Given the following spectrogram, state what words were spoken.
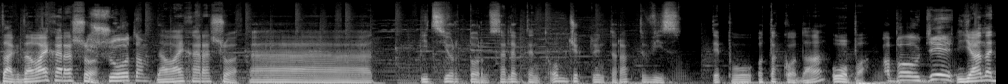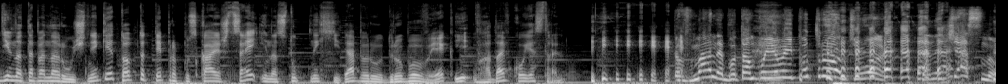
Так, давай хорошо. Що там? Давай хорошо. Е, It's your turn. Select an object to interact with. Типу, отако, да? Опа. Обалдеть! Я надів на тебе наручники, тобто ти пропускаєш цей і наступний хід. Я беру дробовик і вгадай, в кого я стрельну. Та в мене, бо там бойовий патрон, чувак! Це не чесно!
